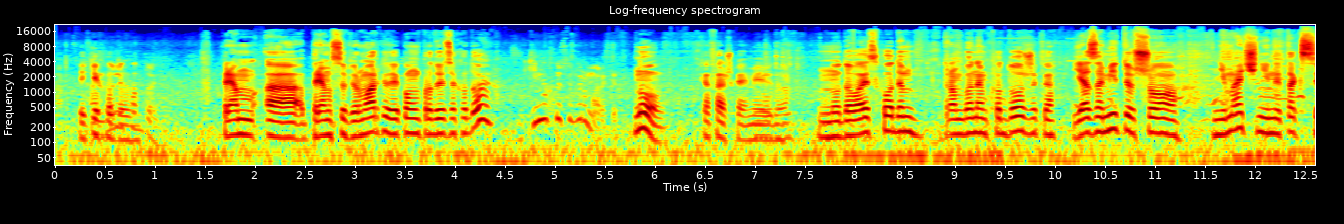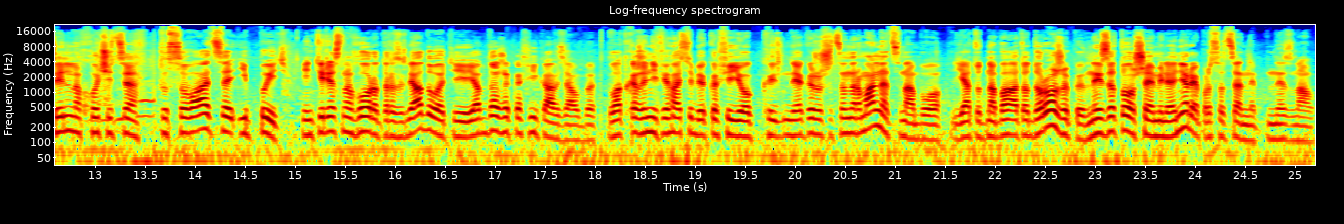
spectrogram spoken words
нахуй. Какие Там были хот-доги? хот-доги. Прям, е, прям супермаркет, в якому продаються ходоги? Какие нахуй супермаркет? Ну, кафешка, я маю в Ну, виду. Ну давай сходимо, трамбанем ходожика. Я замітив, що в Німеччині не так сильно хочеться тусуватися і пити. Інтересно город розглядувати, і я б навіть кофійка взяв би. Влад каже, ніфіга собі кофійок. Я кажу, що це нормальна ціна, бо я тут набагато дороже пив. Не із-за того, що я мільйонер, я просто це не, не знав.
